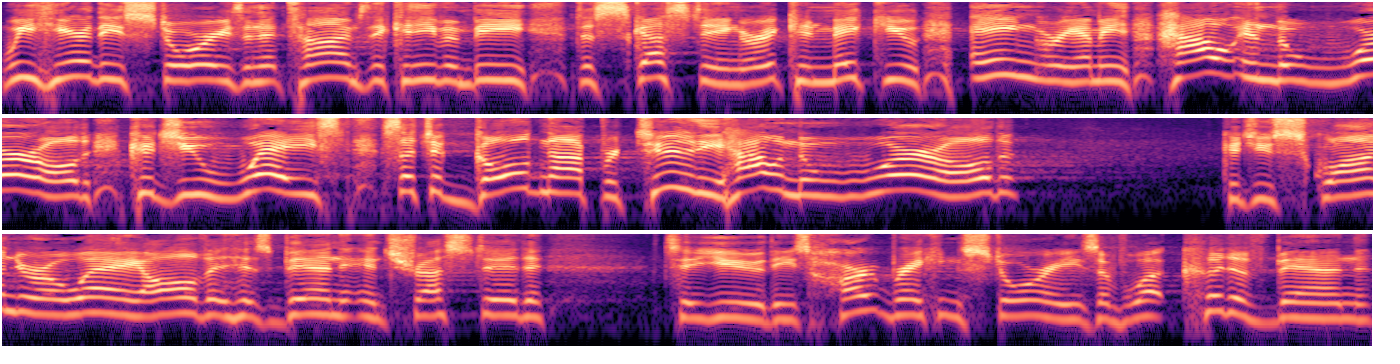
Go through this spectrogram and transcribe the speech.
we hear these stories, and at times it can even be disgusting or it can make you angry. I mean, how in the world could you waste such a golden opportunity? How in the world could you squander away all that has been entrusted to you? These heartbreaking stories of what could have been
